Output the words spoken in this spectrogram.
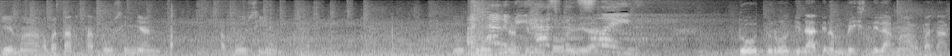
Sige, mga kabatak, tapusin yan. Tapusin. Enemy natin ang been nila. Dudurugin natin ang base nila, mga kabatak.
